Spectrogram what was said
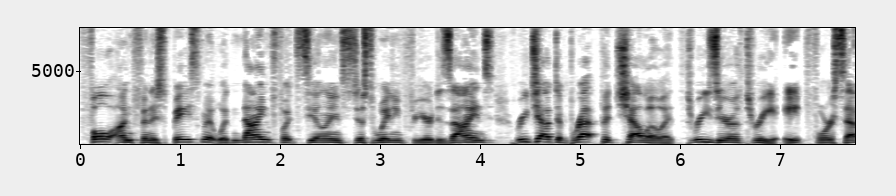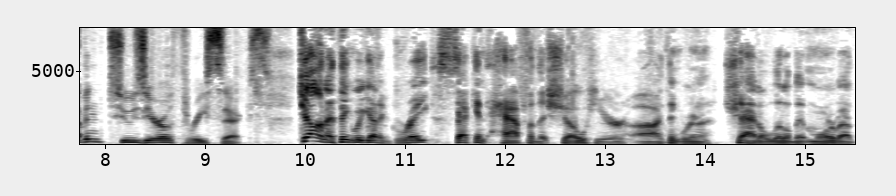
Full unfinished basement with nine foot ceilings just waiting for your designs. Reach out to Brett Pacello at 303 847 2036. John, I think we got a great second half of the show here. Uh, I think we're going to chat a little bit more about,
